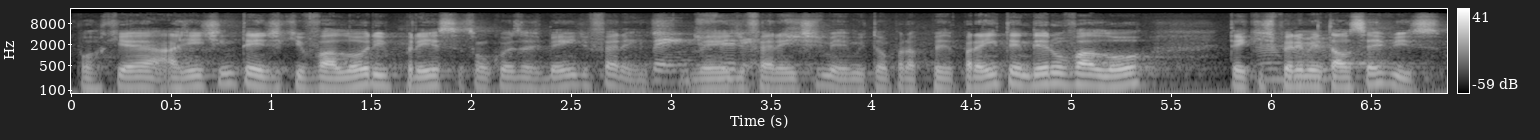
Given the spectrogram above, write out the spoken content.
Porque a gente entende que valor e preço são coisas bem diferentes. Bem Bem, diferentes. diferentes mesmo. Então, para entender o valor, tem que experimentar o serviço.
